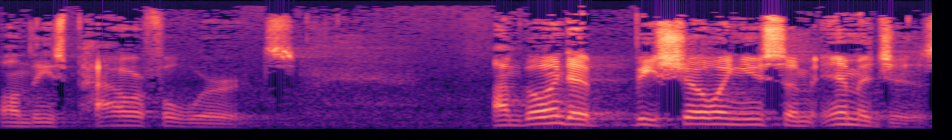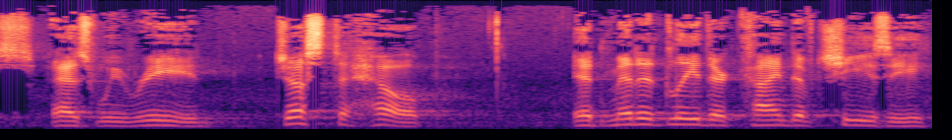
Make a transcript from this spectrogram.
on these powerful words. I'm going to be showing you some images as we read just to help. Admittedly, they're kind of cheesy,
